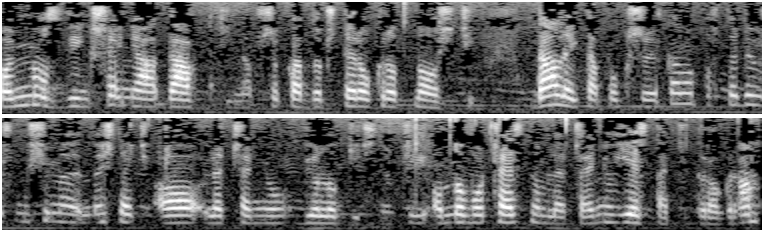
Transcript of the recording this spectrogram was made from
pomimo zwiększenia dawki, na przykład do czterokrotności, dalej ta pokrzywka, no to wtedy już musimy myśleć o leczeniu biologicznym, czyli o nowoczesnym leczeniu. Jest taki program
